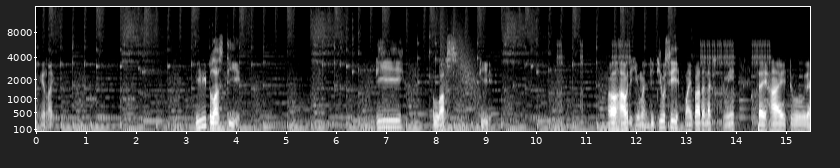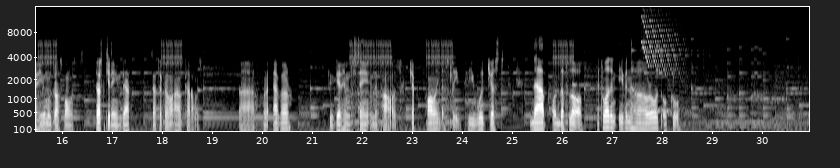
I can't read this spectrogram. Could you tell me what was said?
Okay, like D plus D. D plus D. Oh, howdy human. Did you see my brother next to me say hi to the human crossbones? Just kidding, that, that's a girl I'll cut out. Uh, forever to get him to stay in the palace. Kept falling asleep. He would just nap on the floor. It wasn't even heroic or cool.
